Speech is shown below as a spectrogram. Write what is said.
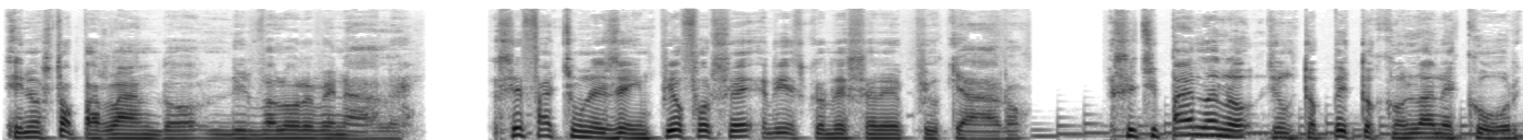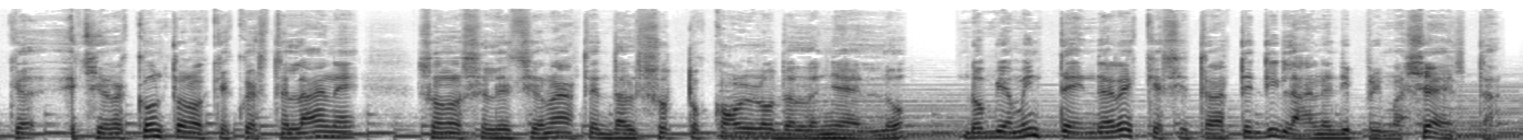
E non sto parlando del valore venale. Se faccio un esempio, forse riesco ad essere più chiaro. Se ci parlano di un tappeto con lane cork e ci raccontano che queste lane sono selezionate dal sottocollo dell'agnello, dobbiamo intendere che si tratta di lane di prima scelta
